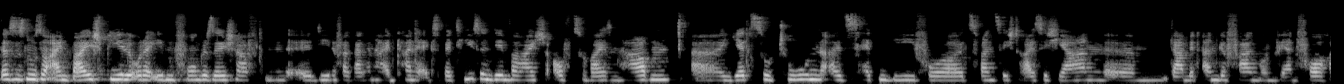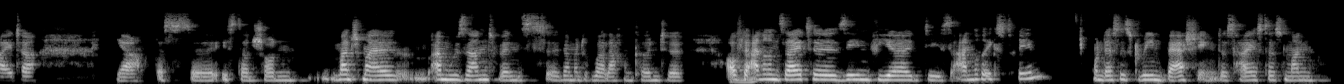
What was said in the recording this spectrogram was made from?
das ist nur so ein Beispiel oder eben Fondsgesellschaften, äh, die in der Vergangenheit keine Expertise in dem Bereich aufzuweisen haben, äh, jetzt so tun, als hätten die vor 20, 30 Jahren ähm, damit angefangen und wären Vorreiter. Ja, das äh, ist dann schon manchmal amüsant, wenn's, äh, wenn man drüber lachen könnte. Auf der mhm. anderen Seite sehen wir das andere Extrem und das ist Green Bashing. Das heißt, dass man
